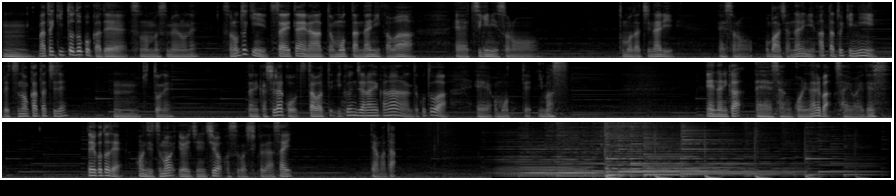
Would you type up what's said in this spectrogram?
うん、またきっとどこかでその娘のねその時に伝えたいなって思った何かは、えー、次にその友達なり、えー、そのおばあちゃんなりに会った時に別の形で、うん、きっとね何かしらこう伝わっていくんじゃないかななんてことは、えー、思っています。え何か、え参考になれば幸いです。ということで本日も良い一日をお過ごしください。ではまた。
